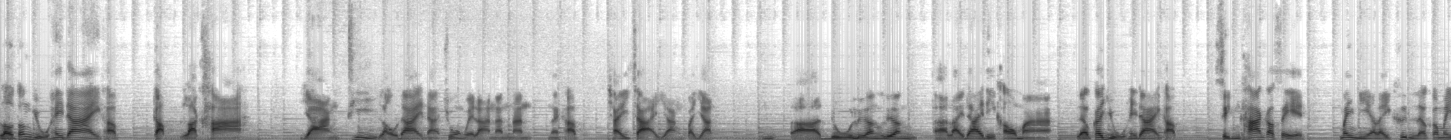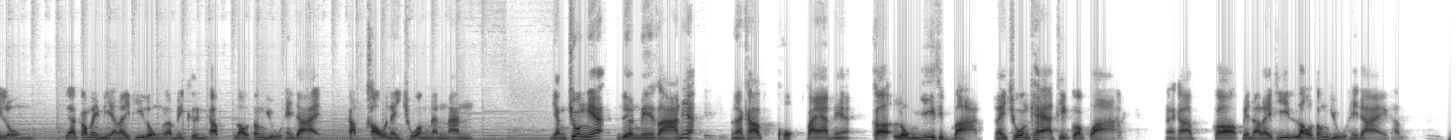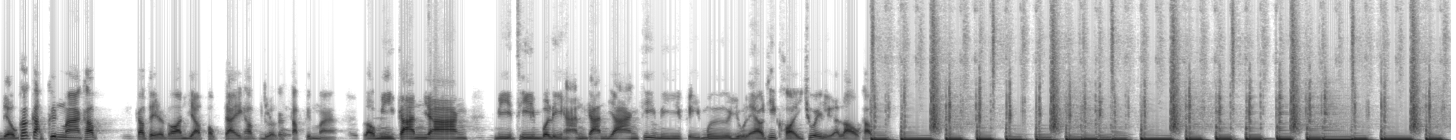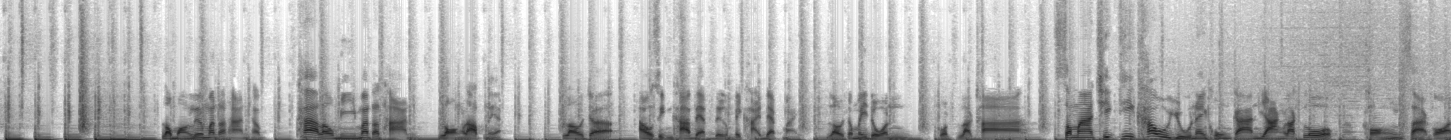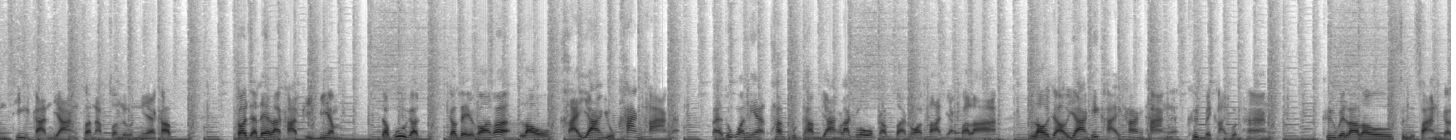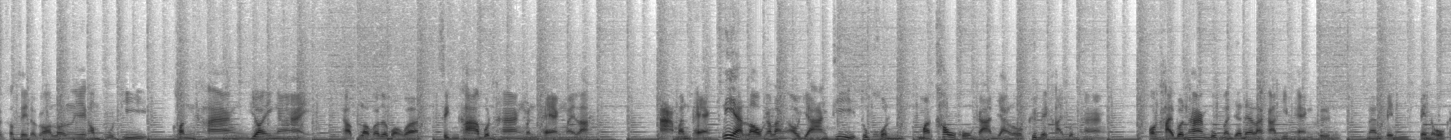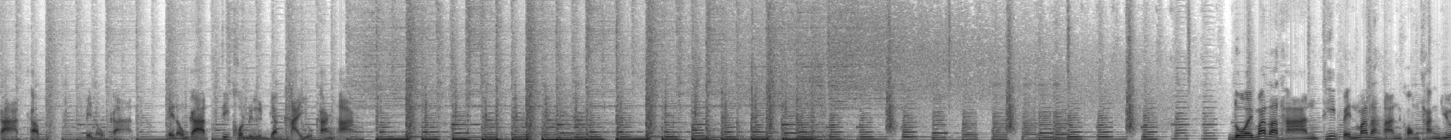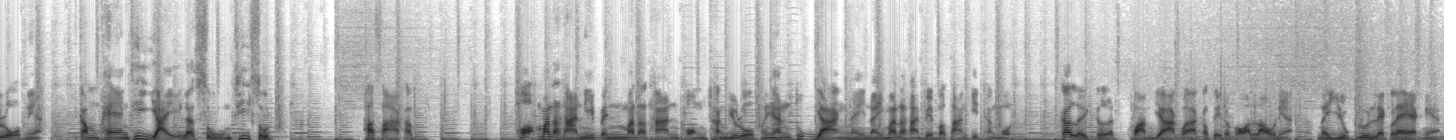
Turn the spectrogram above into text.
เราต้องอยู่ให้ได้ครับกับราคายางที่เราได้นะช่วงเวลานั้นๆนะครับ ใช้จ่ายอย่างประหยัดดูเรื่องเรื่องอารายได้ที่เข้ามา แล้วก็อยู่ให้ได้ครับ สินค้าเกษตรไม่มีอะไรขึ้นแล้วก็ไม่ลง แล้วก็ไม่มีอะไรที่ลงแล้วไม่ขึ้นครับ เราต้องอยู่ให้ได้กับเขาในช่วงนั้นๆ อย่างช่วงเนี้ยเดือนเมษาเนี่ยนะครับ68เนี่ยก็ลง 20 บาทในช่วงแค่อาทิตย์กว่าๆนะครับ ก็เป็นอะไรที่เราต้องอยู่ให้ได้ครับ เดี๋ยวก็กลับขึ้นมาครับ เกษตรกรอย่าตกใจครับ เดี๋ยวก็กลับขึ้นมา เรามีการยาง มีทีมบริหารการยางที่มีฝีมืออยู่แล้วที่คอยช่วยเหลือเราครับ เรามองเรื่องมาตรฐานครับ ถ้าเรามีมาตรฐานรองรับเนี่ย เราจะเอาสินค้าแบบเดิมไปขายแบบใหม่ เราจะไม่โดนกดราคา สมาชิกที่เข้าอยู่ในโครงการยางรักโลกของสากลที่การยางสนับสนุนเนี่ยครับก็จะได้ราคาพรีเมียม จะพูดกับเกษตรกรว่าเราขายยางอยู่ข้างทางอะแต่ทุกวันนี้ถ้าคุณทำยางรักโลกกับสากลตาดยางพาราเราจะเอายางที่ขายข้างทางเนี่ยขึ้นไปขายบนห้าง คือเวลาเราสื่อสารกับเกษตรกรเราต้องใช้คำพูดที่ค่อนข้างย่อยง่ายครับเราก็จะบอกว่าสินค้าบนห้างมันแพงไหมล่ะอะมันแพงเนี่ยเรากำลังเอายางที่ทุกคนมาเข้าโครงการยางโลกขึ้นไปขายบนห้าง พอขายบนห้างปุ๊บมันจะได้ราคาที่แพงขึ้น นั่นเป็นเป็นโอกาสครับ เป็นโอกาส เป็นโอกาสที่คนอื่นยังขายอยู่ข้างทางโดยมาตรฐานที่เป็นมาตรฐานของทางยุโรปเนี่ยกำแพงที่ใหญ่และสูงที่สุดภาษาครับ เพราะมาตรฐานนี้เป็นมาตรฐานของทางยุโรปเพราะฉะนั้นทุกอย่างในในมาตรฐานเป็นภาษาอังกฤษทั้งหมด ก็เลยเกิดความยากว่าเกษตรกรเราเนี่ยในยุครุ่นแรก ๆ เนี่ย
